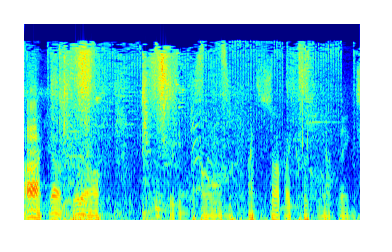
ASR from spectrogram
Ah, go, get off. Freaking tone. I have to stop by clicking on things.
